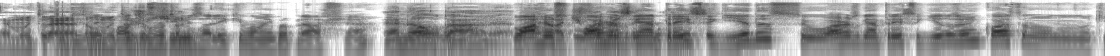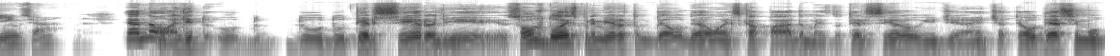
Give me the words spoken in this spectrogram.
É muito, é, estão muito juntos. times ali que vão ir pra playoff, é? É, não, tá. tá é. O Warriors, Warriors ganha é três seguidas, se o Warriors ganhar três seguidas, já encosta no, no, no Kings, já. É, não, ali do, do, do, terceiro ali, só os dois primeiros deu, deu uma escapada, mas do terceiro em diante, até o décimo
